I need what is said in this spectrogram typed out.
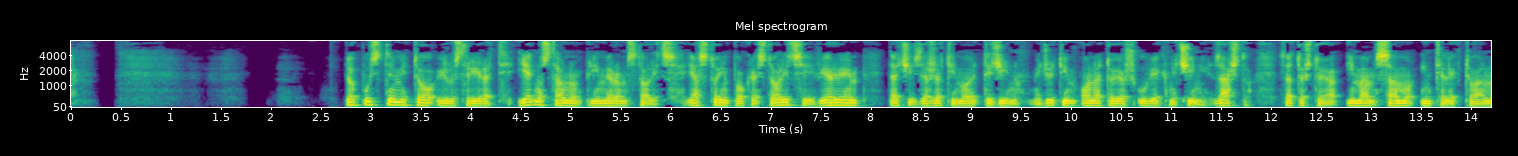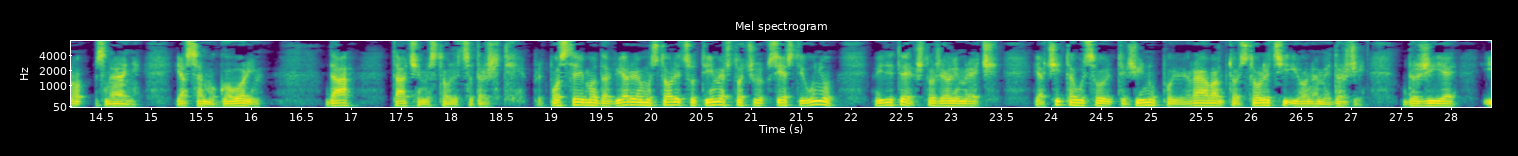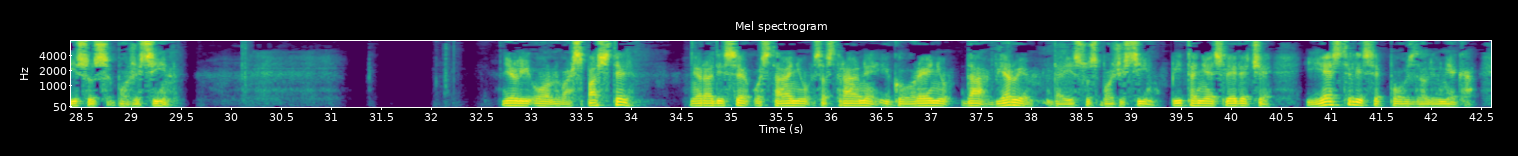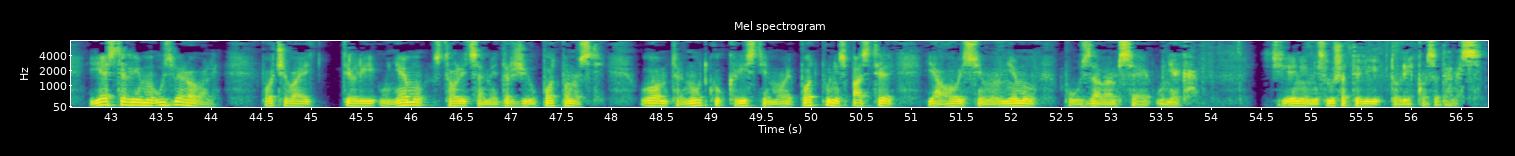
Dopustite mi to ilustrirati jednostavnom primjerom stolice. Ja stojim pokraj stolice i vjerujem da će izdržati moju težinu, međutim ona to još uvijek ne čini. Zašto? Zato što ja imam samo intelektualno znanje. Ja samo govorim. Da, ta će me stolica držati. Pretpostavimo da vjerujem u stolicu time što ću sjesti u nju. Vidite što želim reći. Ja čitavu svoju težinu povjeravam toj stolici i ona me drži. Drži je Isus Boži sin. Je li on vaš spasitelj? Ne radi se o stanju sa strane i govorenju da vjerujem da je Isus Boži sin. Pitanje je sljedeće, jeste li se pouzdali u njega? Jeste li mu uzvjerovali? Počevajte li u njemu, stolica me drži u potpunosti. U ovom trenutku Krist je moj potpuni spasitelj, ja ovisim o njemu, pouzdavam se u njega. Cijenjeni slušatelji, toliko za danas.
